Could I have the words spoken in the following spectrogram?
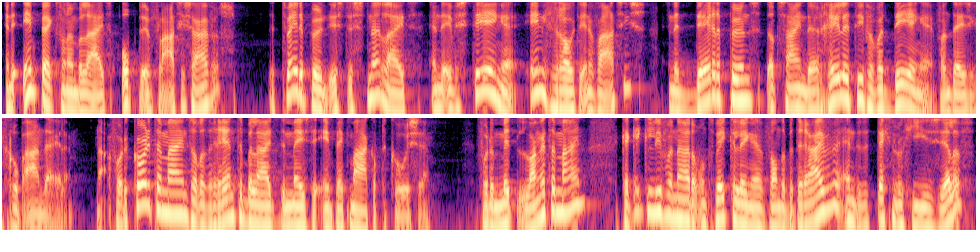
en de impact van hun beleid op de inflatiecijfers. Het tweede punt is de snelheid en de investeringen in grote innovaties. En het derde punt, dat zijn de relatieve waarderingen van deze groep aandelen. Nou, voor de korte termijn zal het rentebeleid de meeste impact maken op de koersen. Voor de mid-lange termijn kijk ik liever naar de ontwikkelingen van de bedrijven en de technologieën zelf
